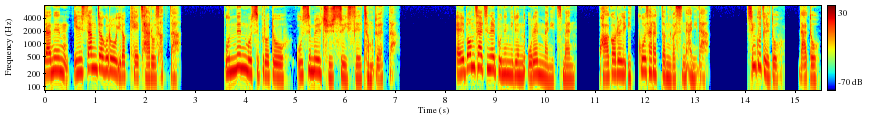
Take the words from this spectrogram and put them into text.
나는 일상적으로 이렇게 잘 웃었다. 웃는 모습으로도 웃음을 줄 수 있을 정도였다. 앨범 사진을 보는 일은 오랜만이지만 과거를 잊고 살았던 것은 아니다. 친구들도 나도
